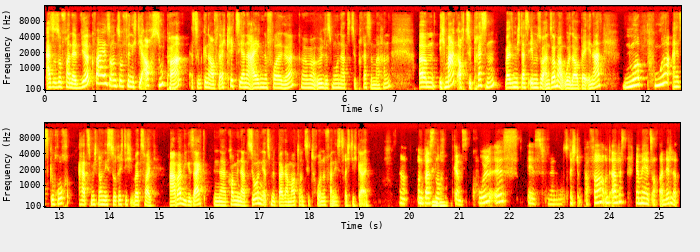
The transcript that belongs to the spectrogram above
Also so von der Wirkweise und so finde ich die auch super. Also genau, vielleicht kriegt sie ja eine eigene Folge. Können wir mal Öl des Monats Zypresse machen. Ähm, ich mag auch Zypressen, weil mich das eben so an Sommerurlaub erinnert. Nur pur als Geruch hat es mich noch nicht so richtig überzeugt. Aber wie gesagt, in der Kombination jetzt mit Bergamotte und Zitrone fand ich es richtig geil. Ja, und was mhm. noch ganz cool ist, ist, wenn es Richtung Parfum und alles, wir haben ja jetzt auch Vanille.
